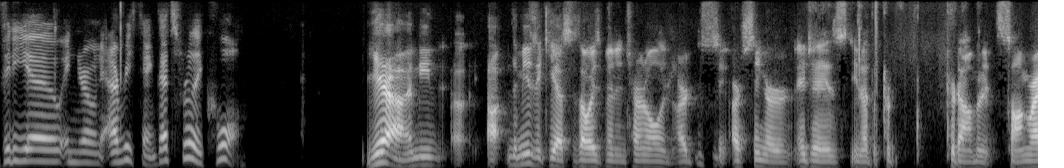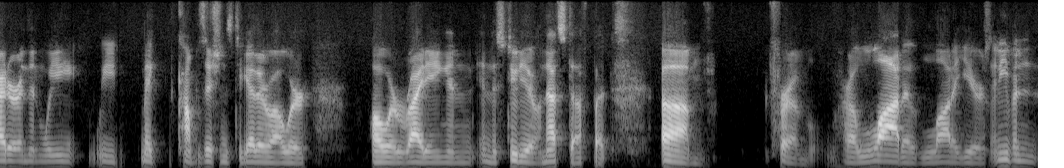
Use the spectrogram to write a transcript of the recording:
video and your own everything. That's really cool. Yeah i mean uh, uh, the music yes has always been internal and our our singer aj is you know the pre- predominant songwriter and then we we make compositions together while we're while we're writing and in the studio and that stuff but um for a, for a lot of lot of years, and even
